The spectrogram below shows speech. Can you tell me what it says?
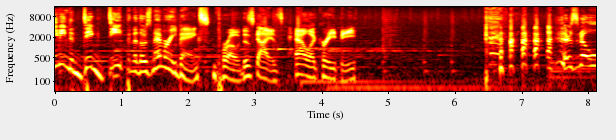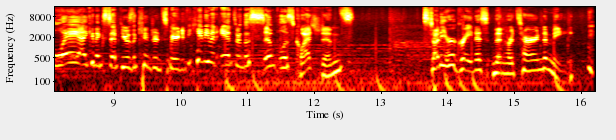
you need to dig deep into those memory banks. Bro, this guy is hella creepy. There's no way I can accept you as a kindred spirit if you can't even answer the simplest questions. Study her greatness, then return to me.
